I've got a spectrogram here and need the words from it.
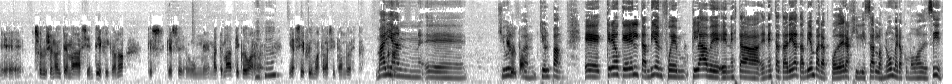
eh, solucionó el tema científico, ¿no? Que es, que es eh, un eh, matemático y bueno, y así fuimos transitando esto. Marian eh, Kulpan. Kulpan, Kulpan. Eh, creo que él también fue clave en esta en esta tarea también para poder agilizar los números, como vos decís.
